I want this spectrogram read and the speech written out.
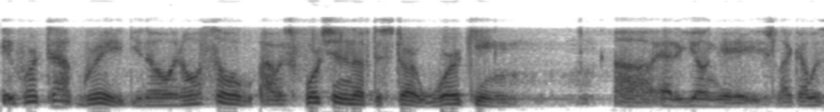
it worked out great, you know. And also I was fortunate enough to start working uh, at a young age. Like I was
